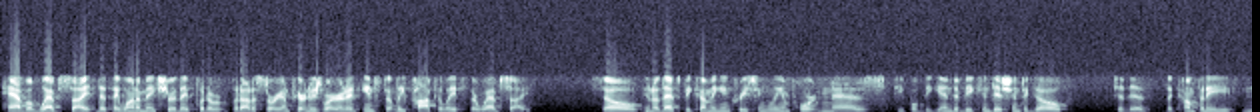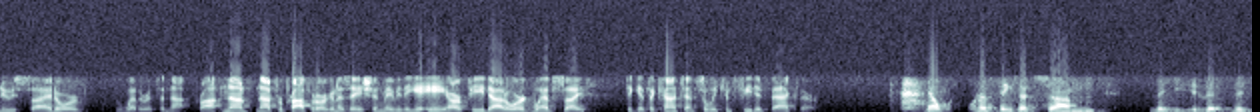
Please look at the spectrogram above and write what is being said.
have a website that they want to make sure they put, a, put out a story on PR Newswire and it instantly populates their website. So, you know, that's becoming increasingly important as people begin to be conditioned to go to the, the company news site or whether it's a not, pro, not, not-for-profit organization, maybe the AARP.org website to get the content so we can feed it back there. Now, one of the things that's um, that, you, that, that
